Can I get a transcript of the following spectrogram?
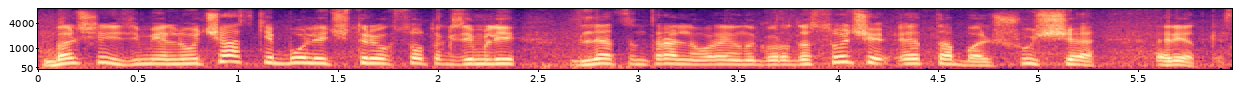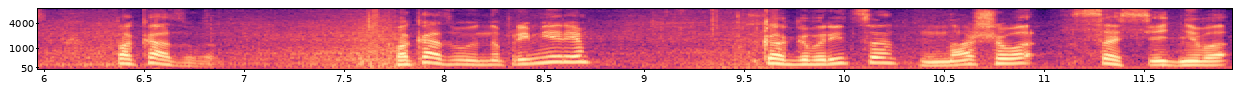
Большие земельные участки, более 4 соток земли для центрального района города Сочи, это большущая редкость. Показываю. Показываю на примере, как говорится, нашего соседнего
